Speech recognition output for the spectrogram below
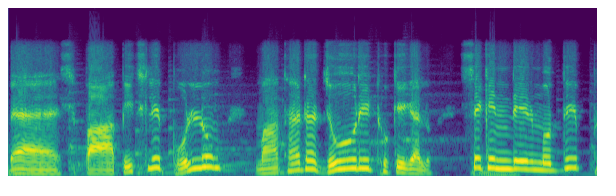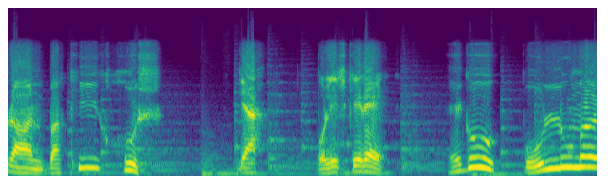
ব্যাস পা পিছলে পড়লুম মাথাটা জোরে ঠুকে গেল। সেকেন্ডের মধ্যে প্রাণ পাখি হুশ। যা বলিস কি রে? হেগো পড়লুম আর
